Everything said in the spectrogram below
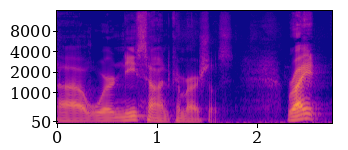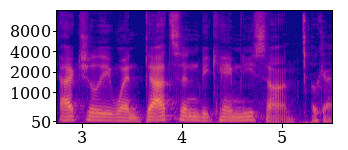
uh, were Nissan commercials. Right, actually, when Datsun became Nissan. Okay.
